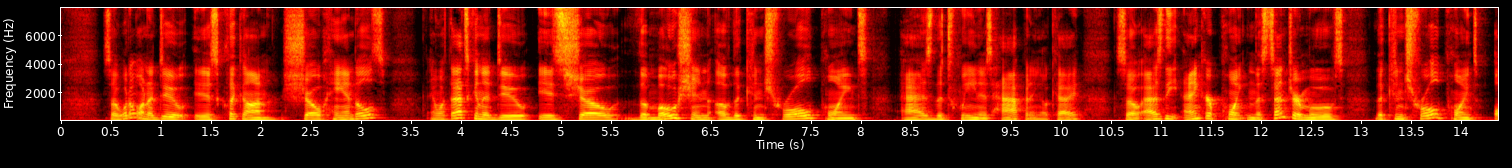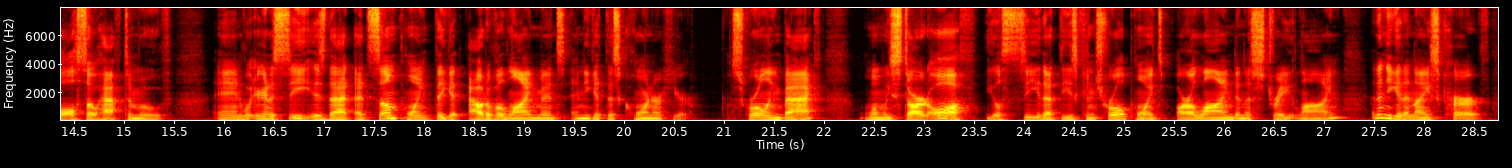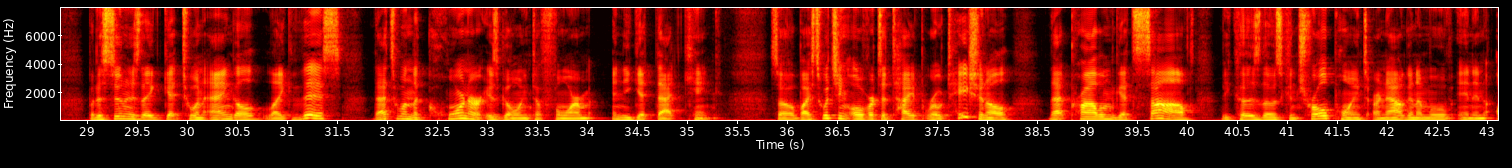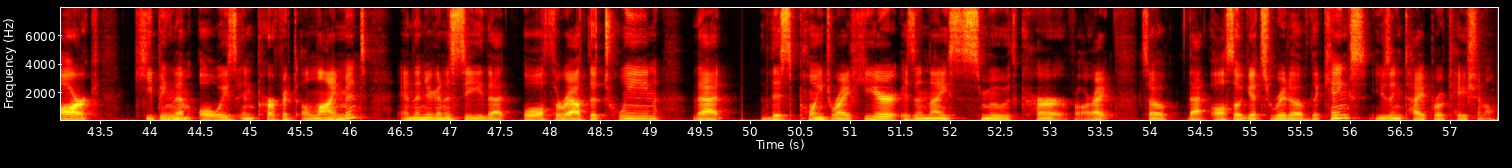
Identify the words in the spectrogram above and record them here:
So what I want to do is click on Show Handles, and what that's going to do is show the motion of the control point as the tween is happening, okay? So as the anchor point in the center moves, the control points also have to move. And what you're going to see is that at some point they get out of alignment and you get this corner here. Scrolling back, when we start off, you'll see that these control points are aligned in a straight line, and then you get a nice curve. But as soon as they get to an angle like this, that's when the corner is going to form and you get that kink. So by switching over to type rotational, that problem gets solved because those control points are now going to move in an arc, keeping them always in perfect alignment. And then you're going to see that all throughout the tween, that this point right here is a nice smooth curve, all right? So that also gets rid of the kinks using type rotational.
